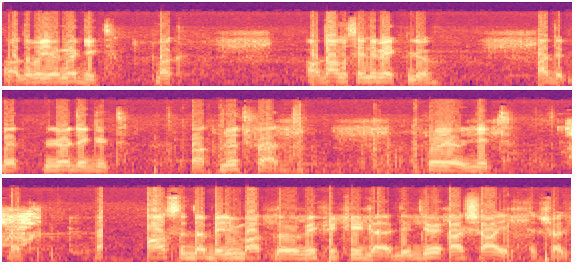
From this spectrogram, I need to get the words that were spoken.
Adamın yanına git. Bak. Adam seni bekliyor. Hadi bekliyor da git. Bak lütfen. Şöyle git. Bak. Aslında benim aklıma bir fikir geldi. Direkt aşağı indi şöyle.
